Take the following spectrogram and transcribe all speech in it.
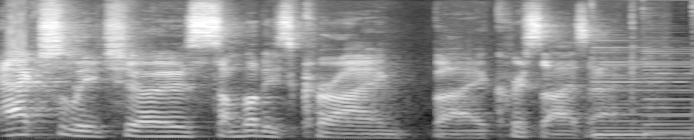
actually chose Somebody's Crying by Chris Isaak.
